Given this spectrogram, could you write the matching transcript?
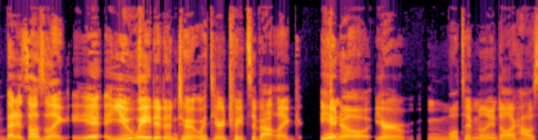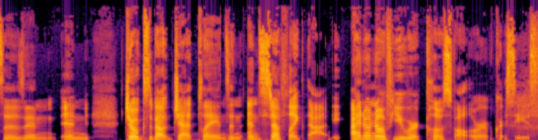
But it's also like you, you waded into it with your tweets about like you know your multi-million dollar houses and and jokes about jet planes and and stuff like that i don't know if you were a close follower of chrissy's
